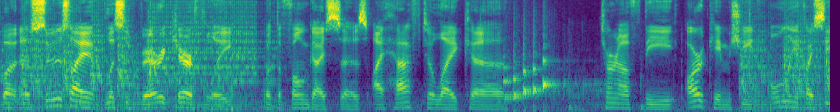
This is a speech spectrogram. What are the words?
But as soon as I listen very carefully what the phone guy says, I have to like, uh, turn off the arcade machine only if I see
